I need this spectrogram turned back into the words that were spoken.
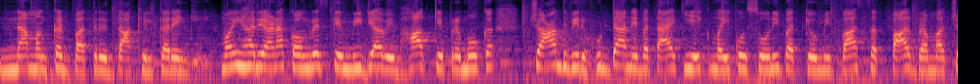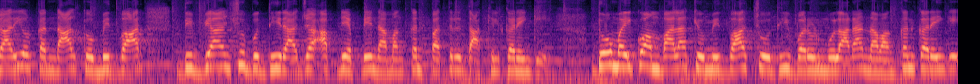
नामांकन पत्र दाखिल करेंगे। वहीं हरियाणा कांग्रेस के मीडिया विभाग के प्रमुख चांदवीर हुड्डा ने बताया कि एक मई को सोनीपत के उम्मीदवार सतपाल ब्रह्मचारी और करनाल के उम्मीदवार दिव्यांशु बुद्धि राजा अपने अपने नामांकन पत्र दाखिल करेंगे। दो मई को अंबाला के उम्मीदवार चौधरी वरुण मुलाना नामांकन करेंगे।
